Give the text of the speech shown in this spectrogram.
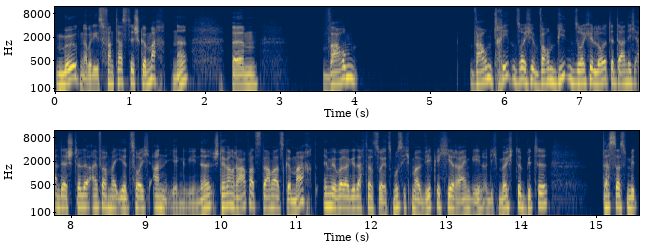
mögen, aber die ist fantastisch gemacht. Ne? Ähm, warum warum treten solche, warum bieten solche Leute da nicht an der Stelle einfach mal ihr Zeug an irgendwie? Ne? Stefan Raab hat es damals gemacht, irgendwie, weil er gedacht hat, so jetzt muss ich mal wirklich hier reingehen und ich möchte bitte, dass das mit,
